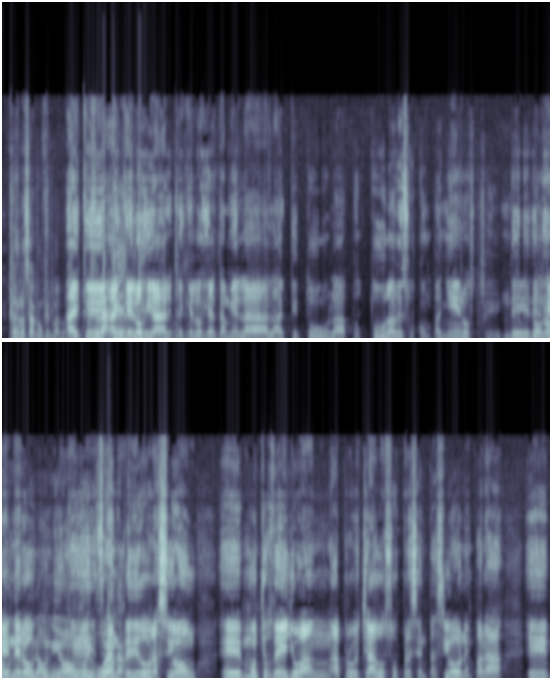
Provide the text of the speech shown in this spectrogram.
entonces no se ha confirmado. Hay que, hay que elogiar, hay que elogiar también la, actitud, la postura de sus compañeros de, del género. Una unión muy buena. Han pedido oración. Eh, muchos de ellos han aprovechado sus presentaciones para eh,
